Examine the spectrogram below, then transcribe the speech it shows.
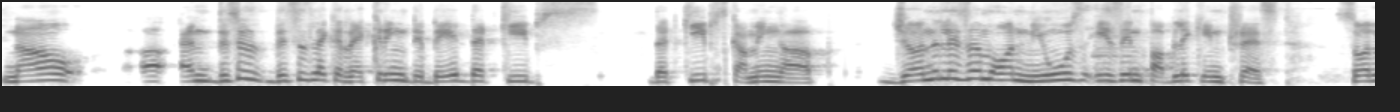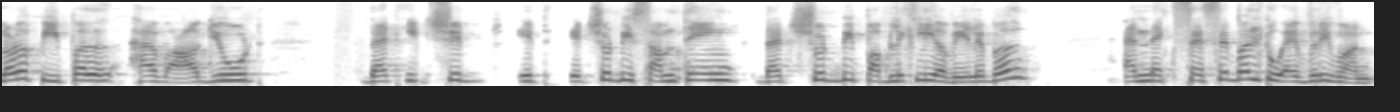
Now, uh, and this is this is like a recurring debate that keeps that keeps coming up journalism on news is in public interest so a lot of people have argued that it should it it should be something that should be publicly available and accessible to everyone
